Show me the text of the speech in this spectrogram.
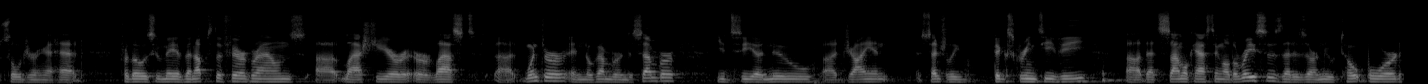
soldiering ahead. For those who may have been up to the fairgrounds uh, last year or last uh, winter in November and December, you'd see a new uh, giant, essentially big screen TV that's simulcasting all the races. That is our new tote board.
